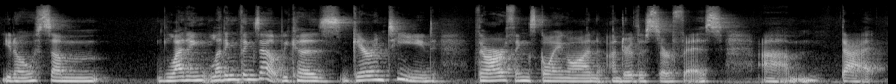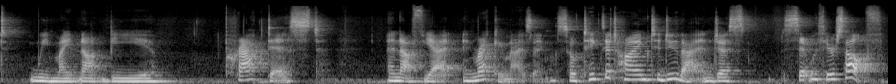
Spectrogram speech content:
you know, some letting letting things out because guaranteed there are things going on under the surface um, that we might not be practiced enough yet in recognizing. So take the time to do that and just sit with yourself.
